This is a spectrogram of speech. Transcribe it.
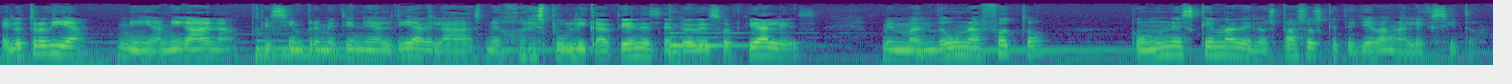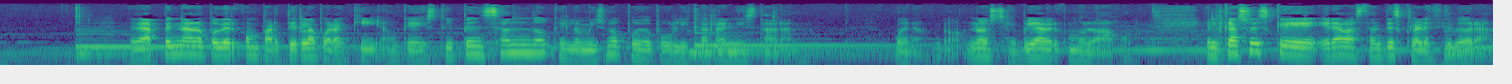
El otro día, mi amiga Ana, que siempre me tiene al día de las mejores publicaciones en redes sociales, me mandó una foto con un esquema de los pasos que te llevan al éxito. Me da pena no poder compartirla por aquí, aunque estoy pensando que lo mismo puedo publicarla en Instagram. Bueno, no, sé, voy a ver cómo lo hago. El caso es que era bastante esclarecedora,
